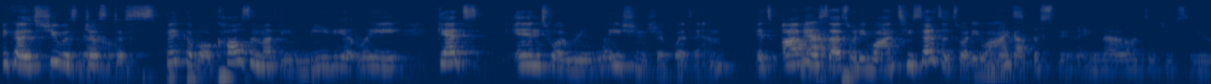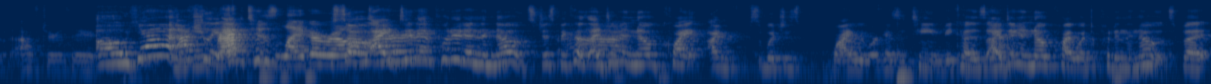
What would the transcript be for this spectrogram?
Because she was just despicable. Calls him up immediately. Gets into a relationship with him. It's obvious Yeah. that's what he wants. He says it's what he Oh wants. my god, the spooning though. Did you see after they? Oh yeah, actually. he wrapped his leg around. so I didn't put it in the notes just because I Ah. didn't know quite. I'm which is why we work as a team because I didn't know quite what to put in the notes. But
